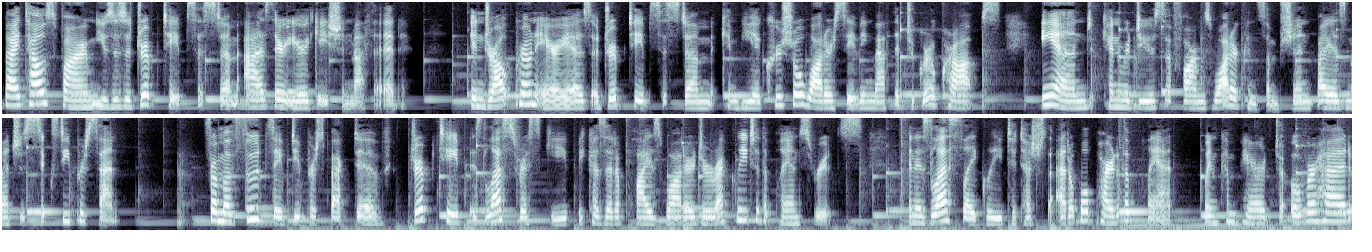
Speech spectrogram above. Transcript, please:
Bai Thao's farm uses a drip tape system as their irrigation method. In drought prone areas, a drip tape system can be a crucial water saving method to grow crops and can reduce a farm's water consumption by as much as 60%. From a food safety perspective, drip tape is less risky because it applies water directly to the plant's roots and is less likely to touch the edible part of the plant when compared to overhead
